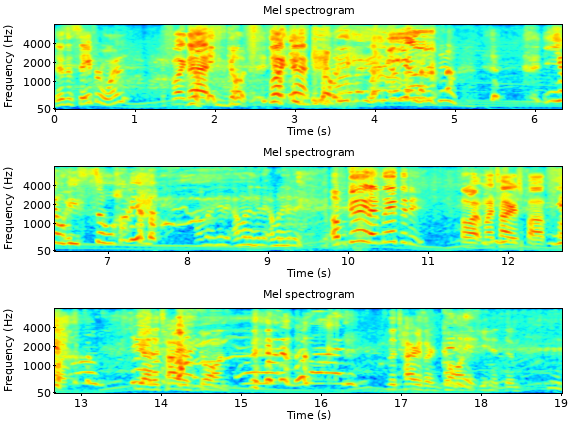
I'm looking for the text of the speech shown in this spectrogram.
There's a safer one. Fuck that. Yo, that. he's going. Fuck he's that. I'm going. gonna hit it, I'm gonna hit it too. Yo, he's so high up. I'm gonna hit it, I'm gonna hit it, I'm gonna hit it. I'm good. I landed it. Oh, my tires popped. Yeah. Fuck. Oh, Yeah, the I'm tire's oh, gone. Oh my god. The tires are gone if you hit them. Good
